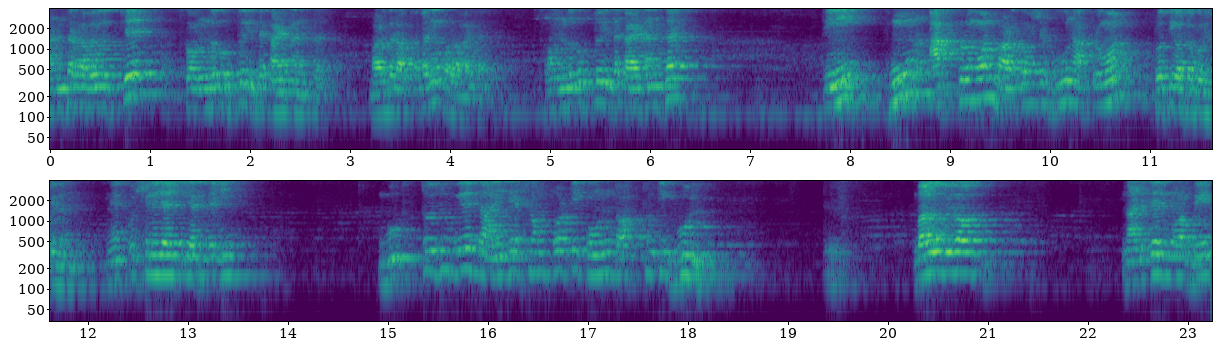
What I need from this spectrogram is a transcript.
আনসার হবে হচ্ছে Skandagupta is the correct answer ভারতের রক্ষাকারীও বলা হয় তাকে Skandagupta is the correct answer তিনি হুন আক্রমণ, ভারতবর্ষে হুন আক্রমণ প্রতিহত করেছিলেন। নেক্সট কোশ্চেনে যাই, কি আছে দেখি? গুপ্ত যুগের নারীদের সম্পর্কে কোন তথ্যটি ভুল? বাল্য বিবাহ। নারীদের বেদ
